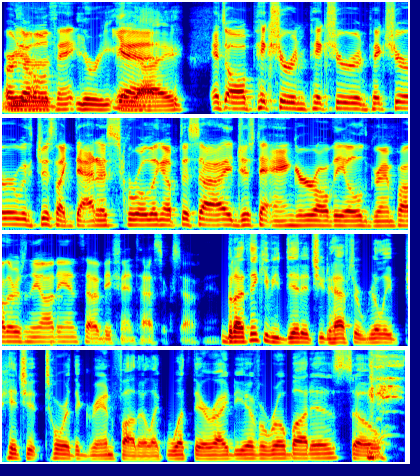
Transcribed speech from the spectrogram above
Or the whole thing. Eerie Yeah. AI. it's all picture and picture and picture with just like data scrolling up the side just to anger all the old grandfathers in the audience. That would be fantastic stuff. man. But I think if you did it, you'd have to really pitch it toward the grandfather, like what their idea of a robot is. So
